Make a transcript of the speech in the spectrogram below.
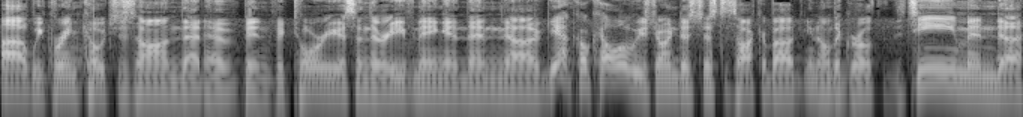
uh, we bring coaches on that have been victorious in their evening, and then uh, yeah, Coquel always joined us just to talk about you know the growth of the team and uh,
